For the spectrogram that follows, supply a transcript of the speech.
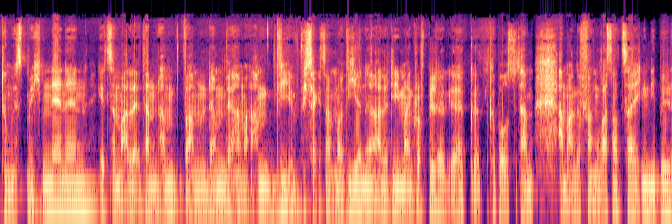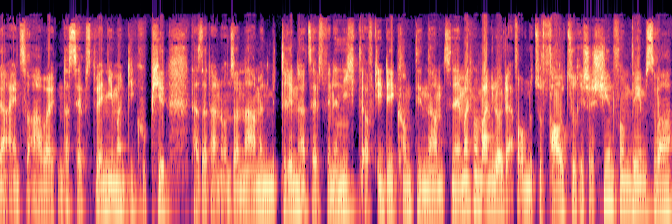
du musst mich nennen. Jetzt haben alle, dann haben, haben, haben wir, haben, haben wir, ich sag jetzt einfach mal wir, ne, alle, die Minecraft-Bilder äh, gepostet haben, haben angefangen, Wasserzeichen in die Bilder einzuarbeiten, dass selbst wenn jemand die kopiert, dass er dann unseren Namen mit drin hat, selbst wenn er nicht auf die Idee kommt, den Namen zu nennen. Manchmal waren die Leute einfach nur zu faul zu recherchieren, von wem es war.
